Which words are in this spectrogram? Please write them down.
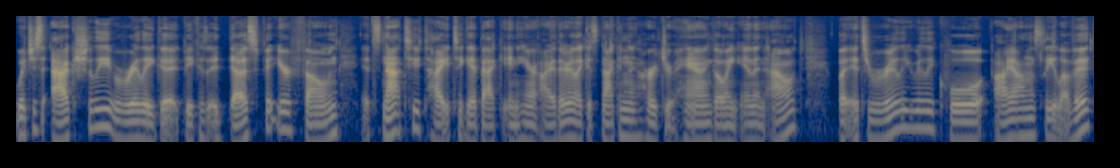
which is actually really good because it does fit your phone. It's not too tight to get back in here either, like it's not going to hurt your hand going in and out, but it's really, really cool. I honestly love it.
